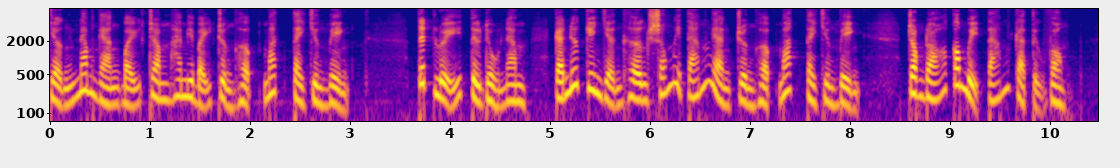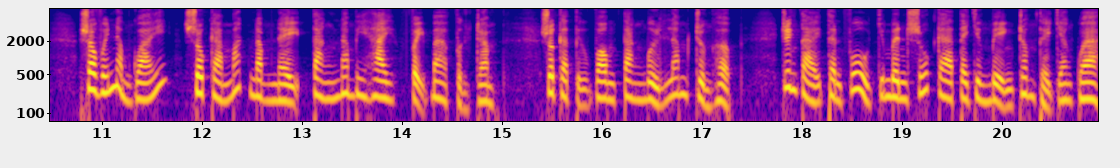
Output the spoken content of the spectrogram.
nhận 5.727 trường hợp mắc tay chân miệng. Tích lũy từ đầu năm, cả nước ghi nhận hơn 68.000 trường hợp mắc tay chân miệng, trong đó có 18 ca tử vong. So với năm ngoái, số ca mắc năm nay tăng 52,3%, số ca tử vong tăng 15 trường hợp. Riêng tại thành phố Hồ Chí Minh, số ca tay chân miệng trong thời gian qua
